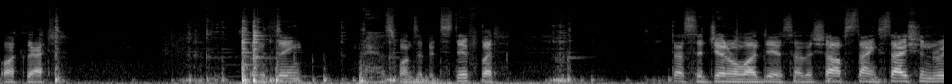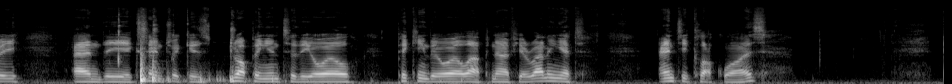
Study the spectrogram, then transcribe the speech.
like that. Sort of thing. This one's a bit stiff but that's the general idea. So the shaft's staying stationary and the eccentric is dropping into the oil picking the oil up. Now if you're running it anti-clockwise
